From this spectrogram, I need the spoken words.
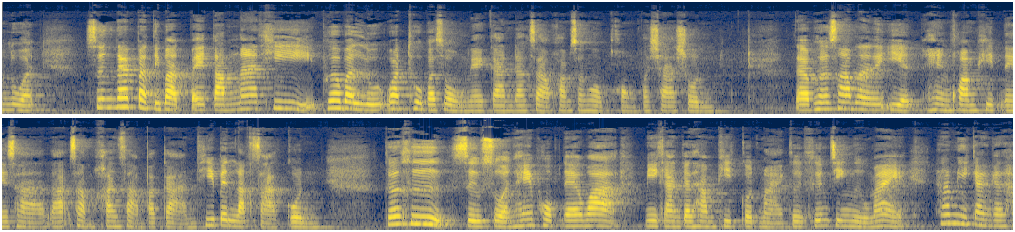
ำรวจ ซึ่งได้ปฏิบัติไปตามหน้าที่เพื่อบรรลุวัตถุประสงค์ในการรักษาความสงบของประชาชน และเพื่อทราบรายละเอียดแห่งความผิดในสาระสำคัญ 3 ประการที่เป็นหลักสากล ก็คือสืบสวนให้พบได้ว่ามีการกระทำผิดกฎหมายเกิดขึ้นจริงหรือไม่ ถ้ามีการกระท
